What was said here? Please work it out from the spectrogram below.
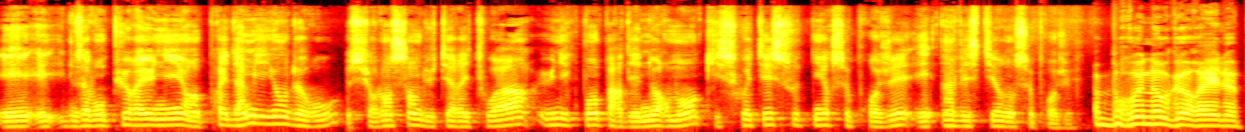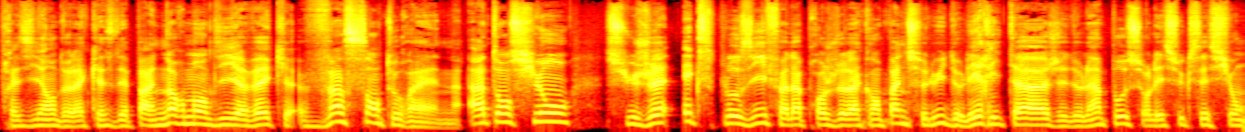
Et, nous avons pu réunir près d'un million d'euros sur l'ensemble du territoire, uniquement par des Normands qui souhaitaient soutenir ce projet et investir dans ce projet. Bruno Goré, le président de la Caisse d'épargne Normandie, avec Vincent Touraine. Attention, Sujet explosif à l'approche de la campagne, celui de l'héritage et de l'impôt sur les successions.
